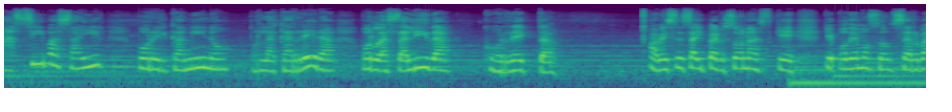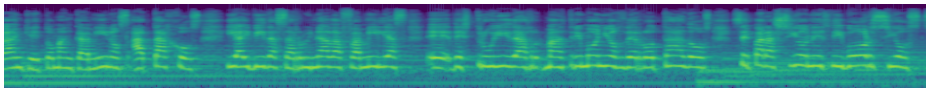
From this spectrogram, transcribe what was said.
Así vas a ir por el camino, por la carrera, por la salida correcta. A veces hay personas que, podemos observar que toman caminos, atajos y hay vidas arruinadas, familias eh, destruidas, matrimonios derrotados, separaciones, divorcios,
